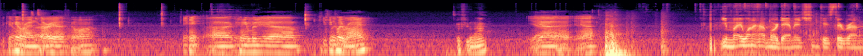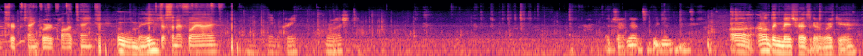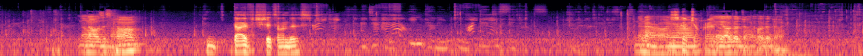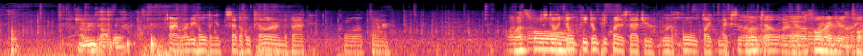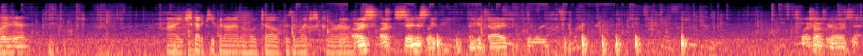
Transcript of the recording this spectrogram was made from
You can Rein Zarya if you want. Can, uh, can anybody, uh, can you play Rein? If you want. Yeah, yeah. You might want to have more damage in case they run trip tank or quad tank. Oh, Mei. Just an FYI. They McCree. Mirage. I tried that. We did. Uh, I don't think Mei strat is gonna work here. No, is this comp. Dive shits on this. Attackers incoming in 30 seconds. You're not. Just you're go junk route. Yeah, I'll go junk. I'll go junk. We can combo. Alright, where are we holding? Inside the hotel or in the back co- uh, corner? Let's Just hold. don't, don't peek. Don't peek by the statue. We'll hold like next to the let- hotel or. yeah, let's hold right here. Let's hold right here. Alright, you just gotta keep an eye on the hotel because they might just come around. Our, our sin is like gonna get died. Don't worry. Attackers incoming. Watch out for your sin.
